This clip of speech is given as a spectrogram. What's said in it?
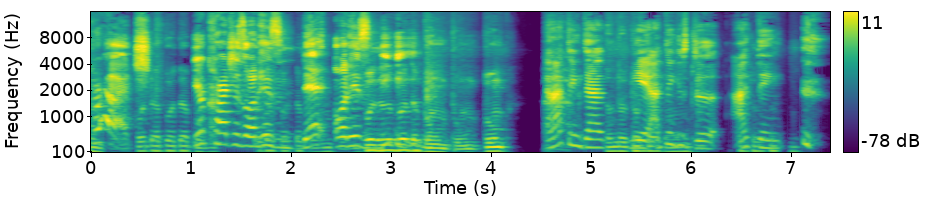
crotch. your crotch is on his neck, on his knee. And I think that, yeah, I think it's the, I think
